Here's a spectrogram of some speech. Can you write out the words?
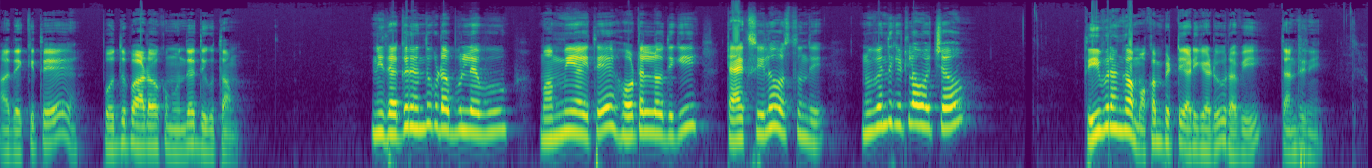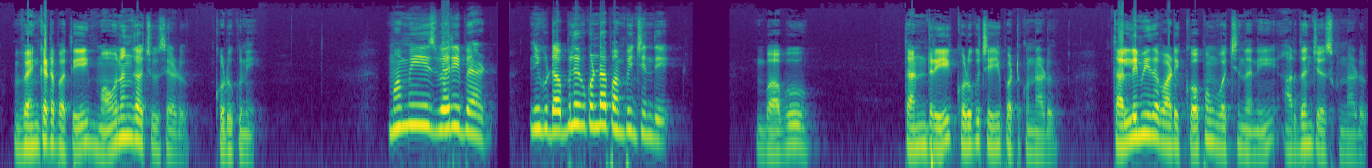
అది ఎక్కితే పొద్దు పాడవక ముందే దిగుతాం. నీ దగ్గర ఎందుకు డబ్బులు లేవు? మమ్మీ అయితే హోటల్లో దిగి ట్యాక్సీలో వస్తుంది. నువ్వెందుకు ఇట్లా వచ్చావు? తీవ్రంగా ముఖం పెట్టి అడిగాడు రవి తండ్రిని. వెంకటపతి మౌనంగా చూశాడు కొడుకుని. Mummy is very bad. నీకు డబ్బులు ఇవ్వకుండా పంపించింది. బాబూ తండ్రి కొడుకు చెయ్యి పట్టుకున్నాడు. తల్లి మీద వాడి కోపం వచ్చిందని అర్థం చేసుకున్నాడు.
